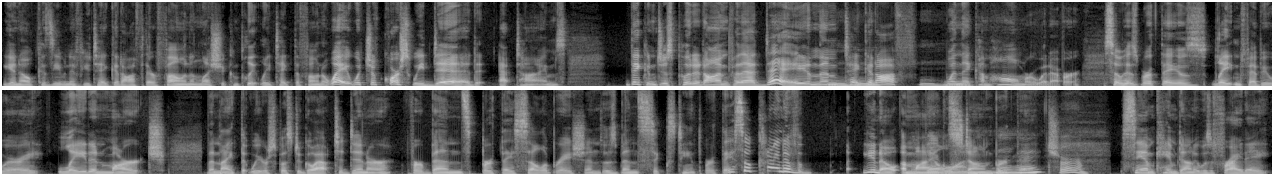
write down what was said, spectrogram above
you know, because even if you take it off their phone, unless you completely take the phone away, which of course we did at times, they can just put it on for that day and then take it off when they come home or whatever. So his birthday is late in February, late in March. The night that we were supposed to go out to dinner for Ben's birthday celebration. It was Ben's 16th birthday. So kind of a you know, a one. milestone birthday. Mhm, Sure. Sam came down, it was a Friday,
